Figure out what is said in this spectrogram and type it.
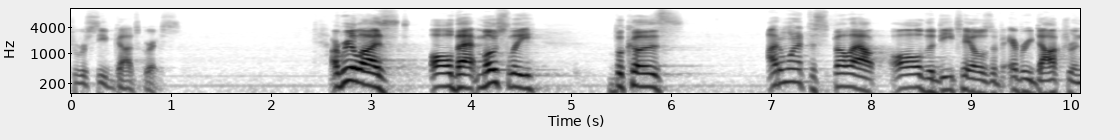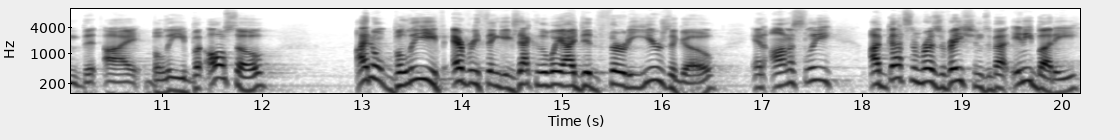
to receive God's grace. I realized all that mostly because I don't want it to spell out all the details of every doctrine that I believe, but also I don't believe everything exactly the way I did 30 years ago. And honestly, I've got some reservations about anybody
